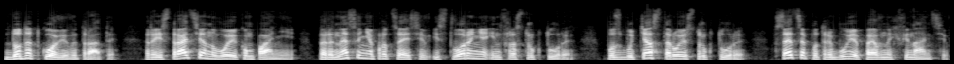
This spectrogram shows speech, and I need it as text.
додаткові витрати, реєстрація нової компанії, перенесення процесів і створення інфраструктури, позбуття старої структури все це потребує певних фінансів.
